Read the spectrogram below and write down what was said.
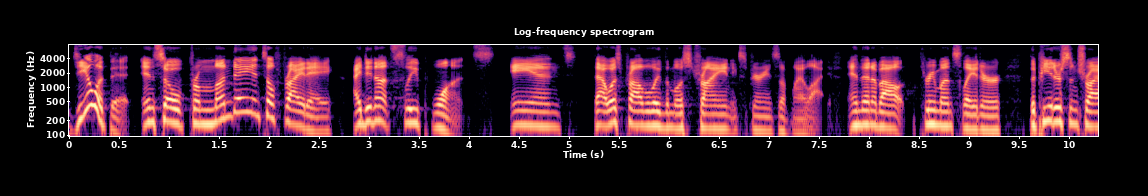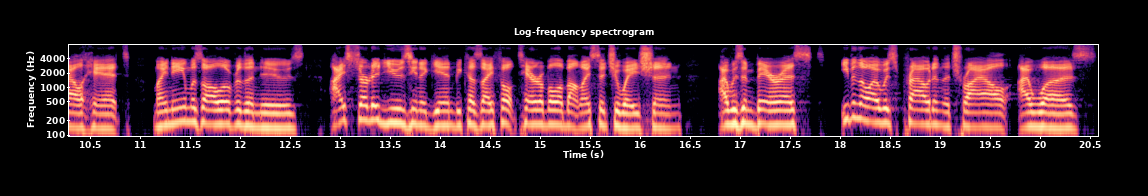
deal with it. And so from Monday until Friday, I did not sleep once. And that was probably the most trying experience of my life. And then about three months later, the Peterson trial hit. My name was all over the news. I started using again because I felt terrible about my situation. I was embarrassed. Even though I was proud in the trial, I was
